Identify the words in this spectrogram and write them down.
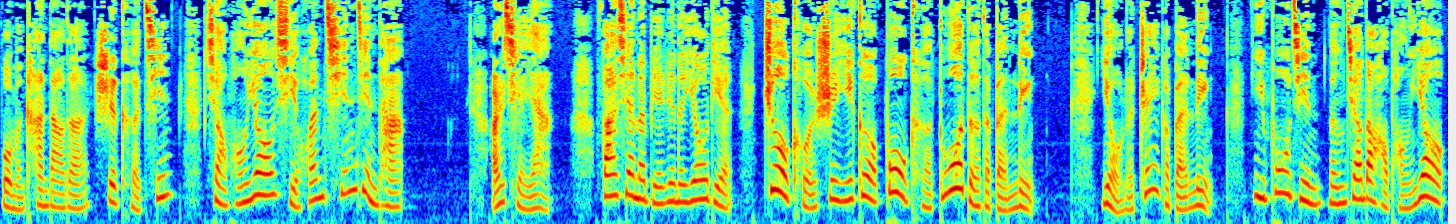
我们看到的是可亲，小朋友喜欢亲近它。而且呀。发现了别人的优点，这可是一个不可多得的本领。有了这个本领，你不仅能交到好朋友，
